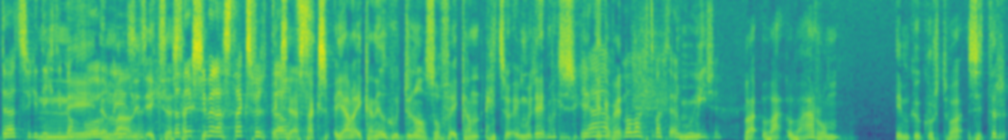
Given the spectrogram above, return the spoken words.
Duitse gedichten nee, kan voorlezen. Niet. Ik dat straks, heeft je me daar straks verteld. Ik zei straks, ja, maar ik kan heel goed doen alsof. Ik kan echt zo... Ik moet, moet eens, ja, maar wacht, wacht, een goeie. Wa, wa, waarom, Imke Courtois, zit er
